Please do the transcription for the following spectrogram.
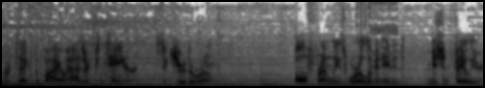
Protect the biohazard container. Secure the room. All friendlies were eliminated. Mission failure.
